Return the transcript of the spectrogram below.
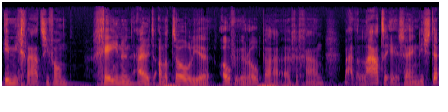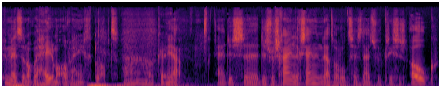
immigratie van genen uit Anatolië over Europa eh, gegaan. Maar de later zijn die steppenmensen nog weer helemaal overheen geklapt. Ah, oké. Ja. Hè, dus, dus waarschijnlijk zijn er inderdaad wel rond 6000 voor Christus ook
